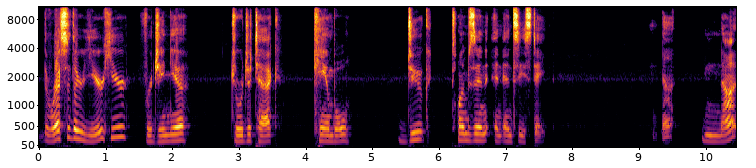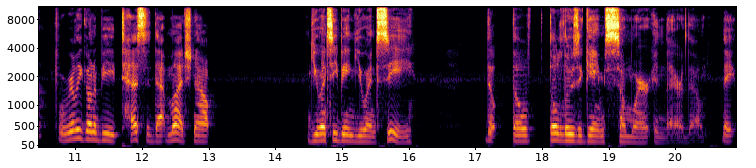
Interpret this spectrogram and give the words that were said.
the rest of their year here, Virginia, Georgia Tech, Campbell, Duke, Clemson, and NC State. Not not really going to be tested that much now. UNC being UNC, they'll they'll lose a game somewhere in there though. They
